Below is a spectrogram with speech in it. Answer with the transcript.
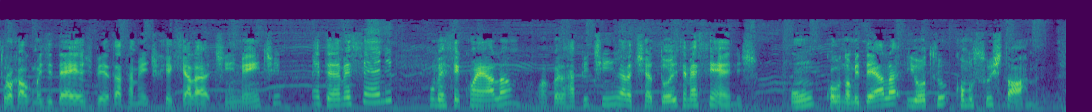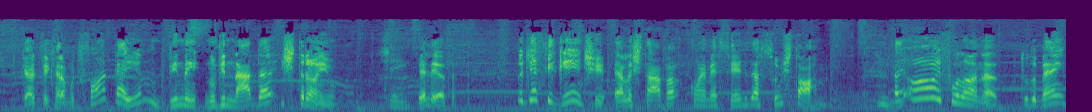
trocar algumas ideias, ver exatamente o que, que ela tinha em mente. Entrei no MSN, conversei com ela, uma coisa rapidinho, ela tinha dois MSNs. Um com o nome dela e outro como Sue Storm. Quer dizer que era muito fã, até aí não vi, nem, não vi nada estranho. Sim. Beleza. No dia seguinte, ela estava com o MSN da Sue Storm. Aí, Oi, fulana, tudo bem?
